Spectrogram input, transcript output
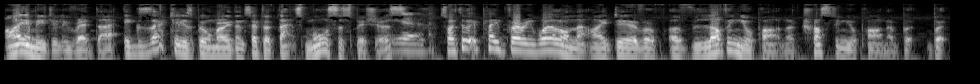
I immediately read that exactly as Bill Murray then said to her, that's more suspicious. Yeah. So I thought it played very well on that idea of, of, loving your partner, trusting your partner, but, but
